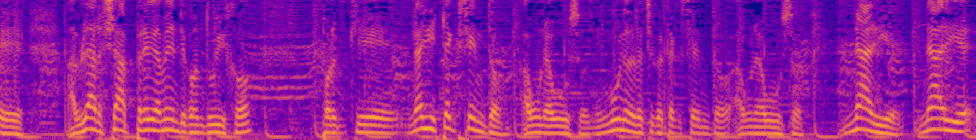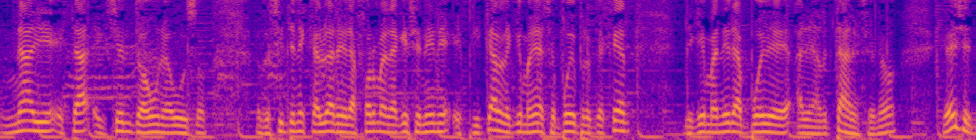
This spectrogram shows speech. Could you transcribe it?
eh, hablar ya previamente con tu hijo, porque nadie está exento a un abuso, ninguno de los chicos está exento a un abuso. Nadie, nadie, nadie está exento a un abuso. Lo que sí tenés que hablar es de la forma en la que ese nene, explicarle qué manera se puede proteger de qué manera puede alertarse, ¿no? Y a veces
